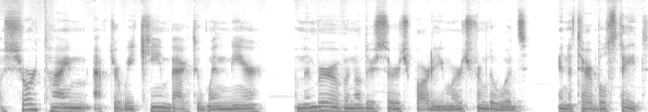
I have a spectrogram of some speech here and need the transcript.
A short time after we came back to Windmere, a member of another search party emerged from the woods in a terrible state.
